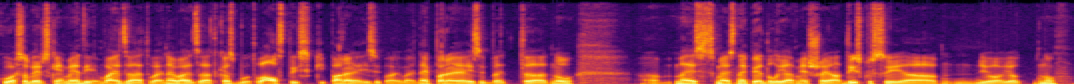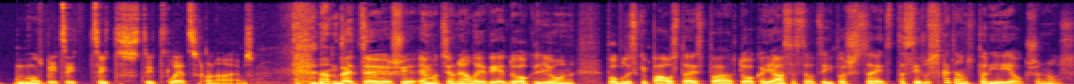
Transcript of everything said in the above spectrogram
ko sabiedriskajiem mēdījiem vajadzētu vai nevajadzētu, kas būtu valstiski pareizi vai, vai nepareizi. Bet, nu, Mēs, mēs nepiedalījāmies šajā diskusijā, jo, jo nu, mums bija cit, citas, citas lietas runājums. Bet e, šie emocionālie viedokļi un publiski paustais par to, ka jāsasauc īpašas sēdes, tas ir uzskatāms par iejaukšanos.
